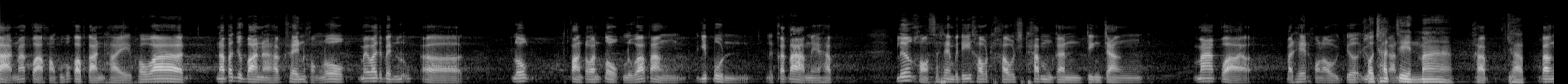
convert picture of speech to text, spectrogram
กาสมากกว่าของผู้ประกอบการไทย เพราะว่าณปัจจุบันนะครับเทรนด์ของโลกไม่ว่าจะเป็นเอ่อโลกฝั่งตะวันตก หรือว่าฝั่งญี่ปุ่นหรือก็ตามเนี่ยครับเรื่องของ sustainability เขาเขาทำกันจริงจังมากกว่าประเทศของเราเยอะอยู่เขาชัดหมือนกันเจนมากครับครับบาง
